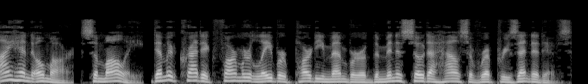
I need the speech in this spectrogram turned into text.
Ilhan Omar, Somali, Democratic Farmer Labor Party member of the Minnesota House of Representatives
